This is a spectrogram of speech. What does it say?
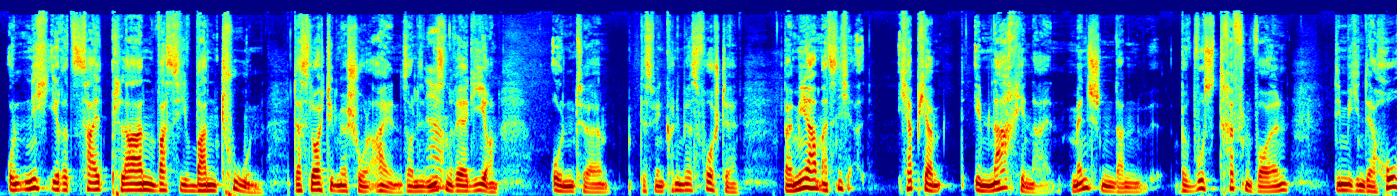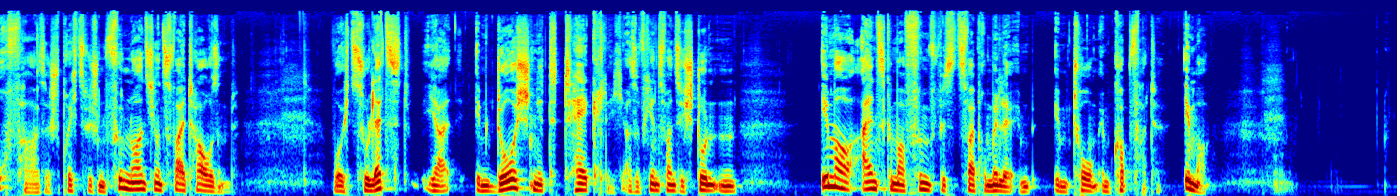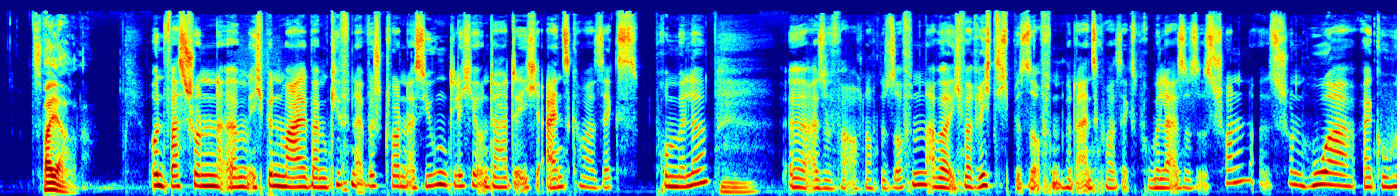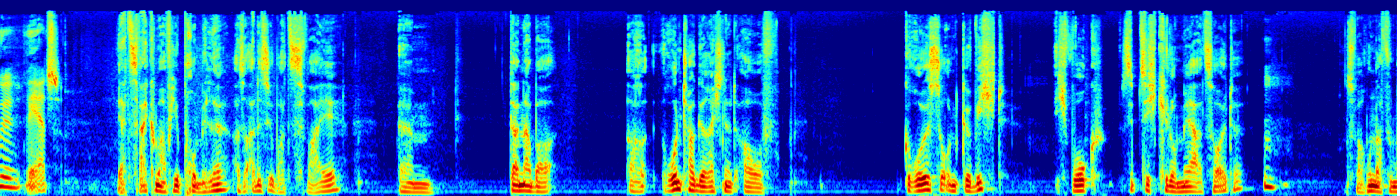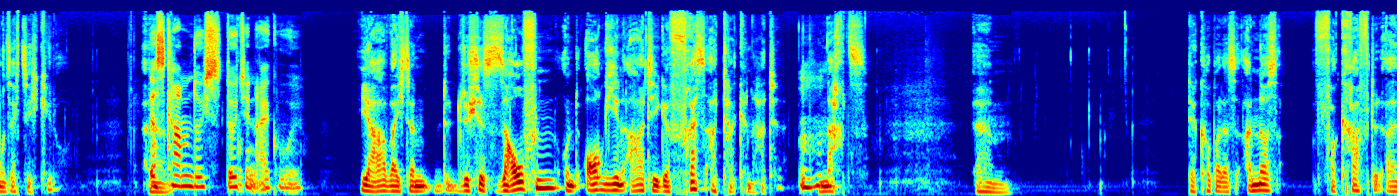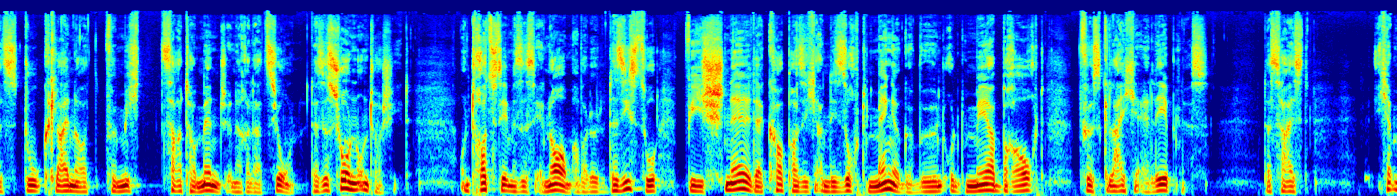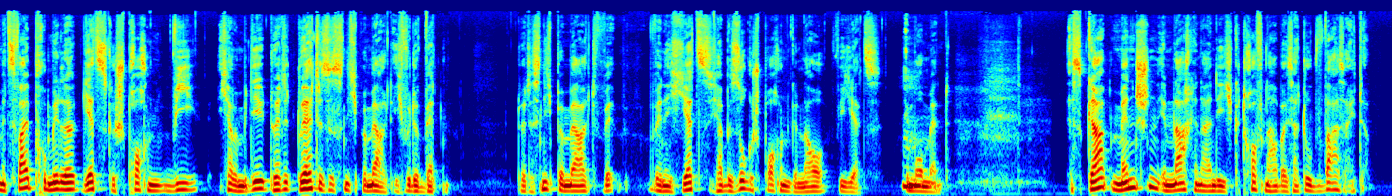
und nicht ihre Zeit planen, was sie wann tun. Das leuchtet mir schon ein, sondern sie ja. müssen reagieren. Und äh, deswegen kann ich mir das vorstellen. Bei mir haben wir es nicht, ich habe ja im Nachhinein Menschen dann bewusst treffen wollen, die mich in der Hochphase, sprich zwischen 95 und 2000, wo ich zuletzt ja im Durchschnitt täglich, also 24 Stunden, immer 1,5 bis 2 Promille im, im Turm, im Kopf hatte. Immer. Zwei Jahre lang. Und was schon, ähm, ich bin mal beim Kiffen erwischt worden als Jugendliche und da hatte ich 1,6 Promille. Mhm. Äh, also war auch noch besoffen, aber ich war richtig besoffen mit 1,6 Promille. Also es ist schon, es ist schon ein hoher Alkoholwert. Ja, 2,4 Promille, also alles über zwei. Ähm, dann aber runtergerechnet auf Größe und Gewicht. Ich wog 70 Kilo mehr als heute. Mhm. Und zwar 165 Kilo. Das äh, kam durch, durch den Alkohol. Ja, weil ich dann durch das Saufen und orgienartige Fressattacken hatte, mhm. nachts. Ähm, der Körper das anders verkraftet als du kleiner, für mich zarter Mensch in der Relation. Das ist schon ein Unterschied. Und trotzdem ist es enorm. Aber da siehst du, wie schnell der Körper sich an die Suchtmenge gewöhnt und mehr braucht fürs gleiche Erlebnis. Das heißt, ich habe mit zwei Promille jetzt gesprochen, wie ich habe mit dir, du hättest, du hättest es nicht bemerkt. Ich würde wetten. Du hättest nicht bemerkt, wenn ich jetzt, ich habe so gesprochen, genau wie jetzt, im mhm. Moment. Es gab Menschen im Nachhinein, die ich getroffen habe, ich sagte, du warst,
